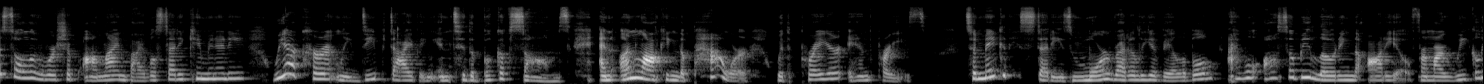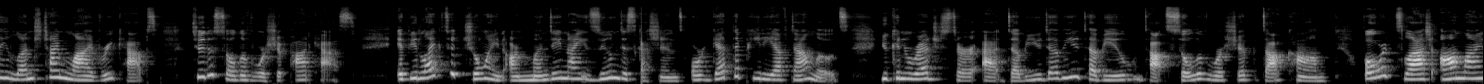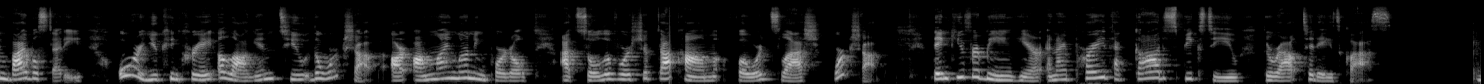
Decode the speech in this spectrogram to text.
The Soul of Worship online Bible study community, we are currently deep diving into the book of Psalms and unlocking the power with prayer and praise. To make these studies more readily available, I will also be loading the audio from our weekly lunchtime live recaps to the Soul of Worship podcast. If you'd like to join our Monday night Zoom discussions or get the PDF downloads, you can register at www.soulofworship.com forward slash online Bible study, or you can create a login to the workshop, our online learning portal at soulofworship.com forward slash workshop. Thank you for being here, and I pray that God speaks to you throughout today's class.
